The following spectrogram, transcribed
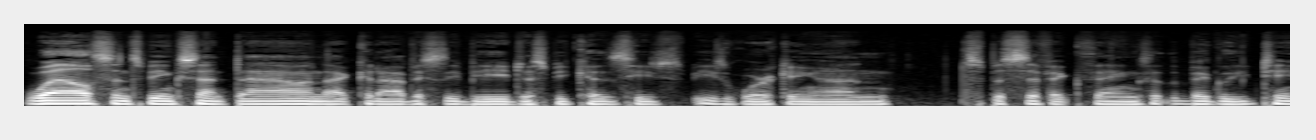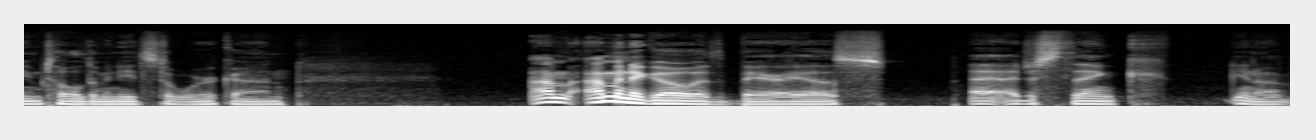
well since being sent down. That could obviously be just because he's he's working on specific things that the big league team told him he needs to work on. I'm I'm gonna go with Berrios. I, I just think you know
